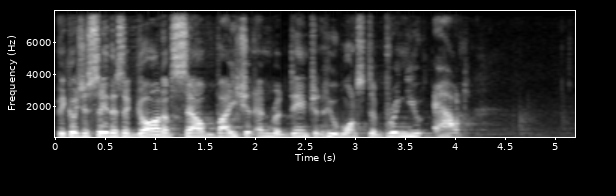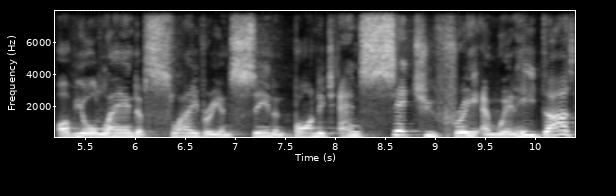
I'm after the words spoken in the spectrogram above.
Because you see, there's a God of salvation and redemption who wants to bring you out of your land of slavery and sin and bondage and set you free. And when He does,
